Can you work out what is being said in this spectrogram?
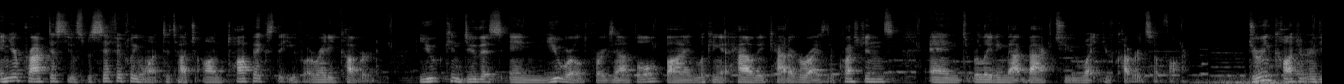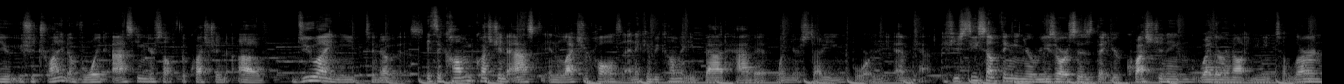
In your practice, you'll specifically want to touch on topics that you've already covered. You can do this in UWorld, for example, by looking at how they categorize their questions and relating that back to what you've covered so far. During content review, you should try and avoid asking yourself the question of, do I need to know this? It's a common question asked in lecture halls and it can become a bad habit when you're studying for the MCAT. If you see something in your resources that you're questioning whether or not you need to learn,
